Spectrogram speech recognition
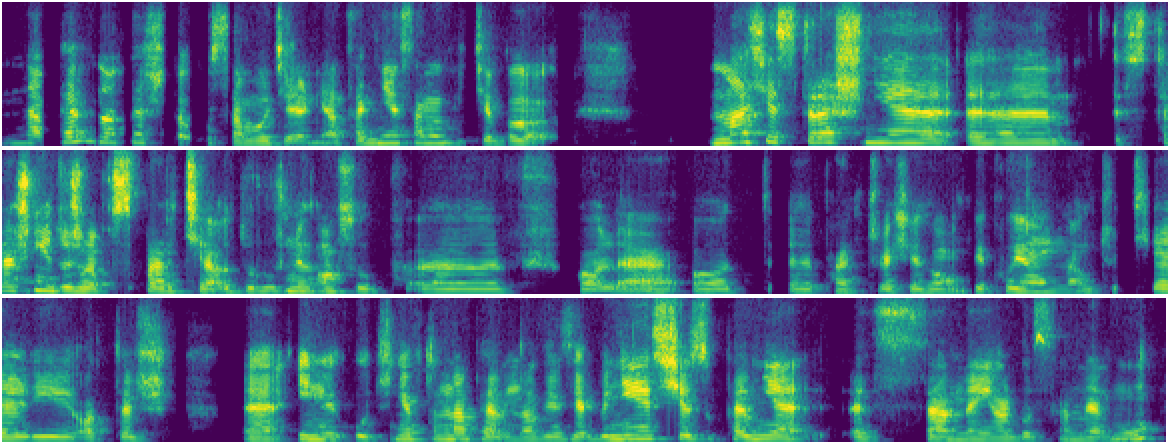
na pewno też to usamodzielnia, tak niesamowicie, bo ma się strasznie, e, strasznie dużo wsparcia od różnych osób e, w szkole, od pań, które się opiekują, nauczycieli, od też innych uczniów, to na pewno, więc jakby nie jest się zupełnie e, samej albo samemu,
